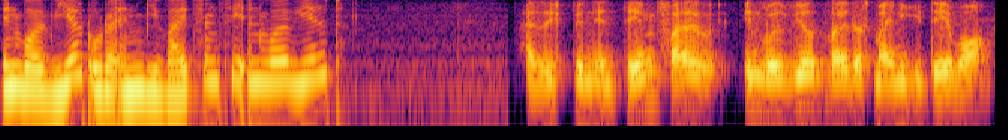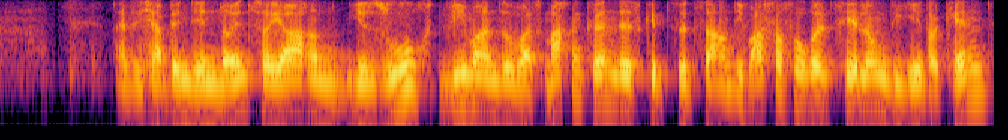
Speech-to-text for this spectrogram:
involviert oder inwieweit sind Sie involviert? Also ich bin in dem Fall involviert, weil das meine Idee war. Also ich habe in den 90er Jahren gesucht, wie man sowas machen könnte. Es gibt sozusagen die Wasservogelzählung, die jeder kennt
